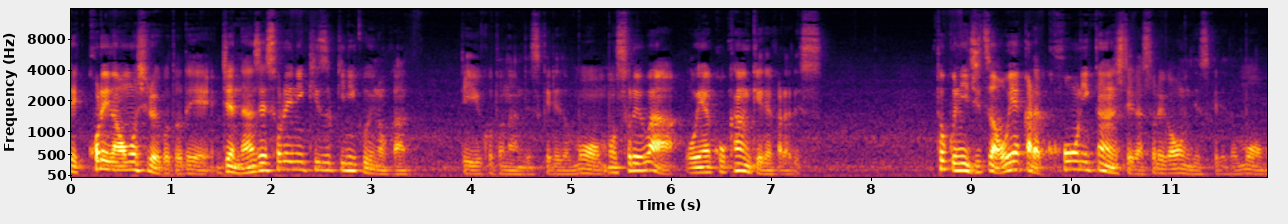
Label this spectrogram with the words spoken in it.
でこれが面白いことでじゃあなぜそれに気づきにくいのかっていうことなんですけれどももうそれは親子関係だからです。特に実は親から子に関してがそれが多いんですけれども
